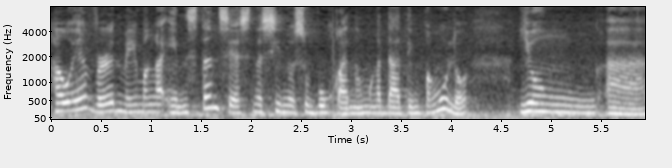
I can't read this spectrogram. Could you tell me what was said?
However, may mga instances na sinusubukan ng mga dating pangulo yung ah,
